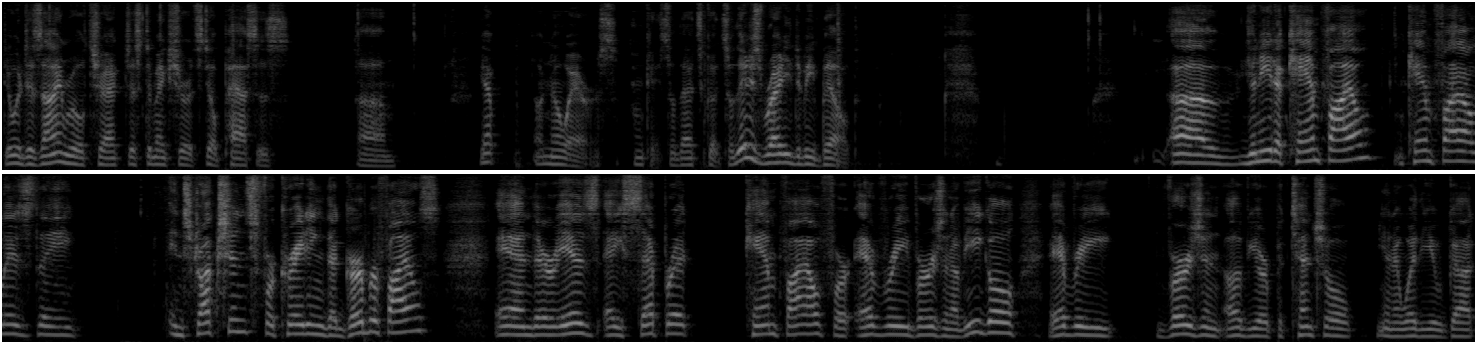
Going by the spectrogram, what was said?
Do a design rule check just to make sure it still passes. Um, yep, oh, no errors. Okay, so that's good. So is ready to be built. Uh, you need a CAM file. CAM file is the instructions for creating the Gerber files, and there is a separate CAM file for every version of Eagle, every version of your potential, you know, whether you've got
